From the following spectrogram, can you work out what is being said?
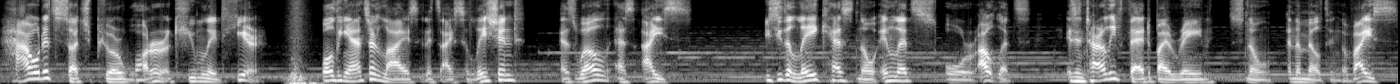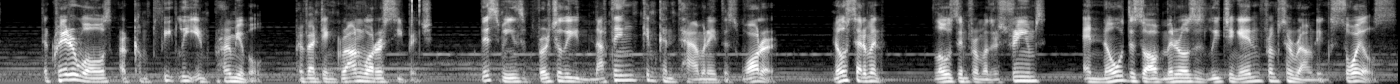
how did such pure water accumulate here? Well, the answer lies in its isolation as well as ice. You see, the lake has no inlets or outlets. It's entirely fed by rain, snow, and the melting of ice. The crater walls are completely impermeable, preventing groundwater seepage. This means virtually nothing can contaminate this water. No sediment flows in from other streams, and no dissolved minerals is leaching in from surrounding soils.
